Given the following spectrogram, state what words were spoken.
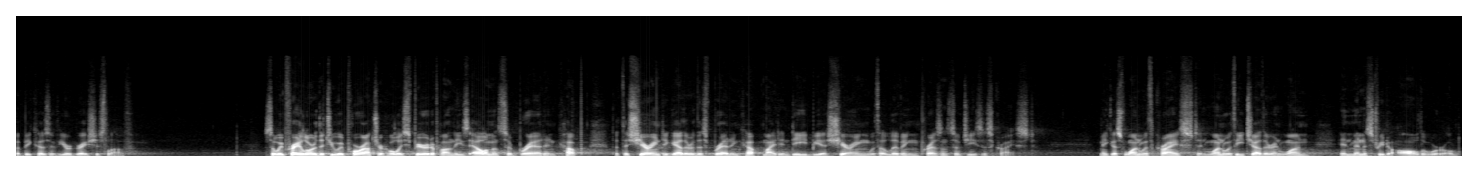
but because of your gracious love. So we pray, Lord, that you would pour out your Holy Spirit upon these elements of bread and cup, that the sharing together of this bread and cup might indeed be a sharing with a living presence of Jesus Christ. Make us one with Christ and one with each other and one in ministry to all the world.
